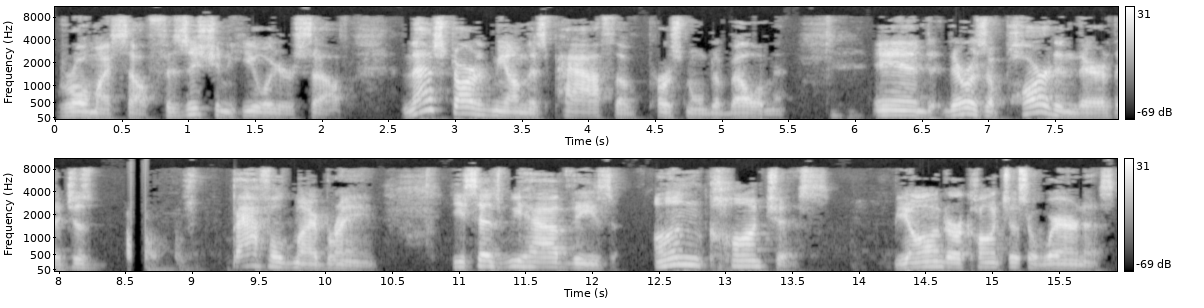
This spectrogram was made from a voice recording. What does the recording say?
grow myself. Physician, heal yourself. And that started me on this path of personal development. And there was a part in there that just baffled my brain he says we have these unconscious, beyond our conscious awareness,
